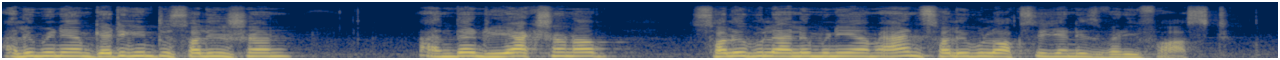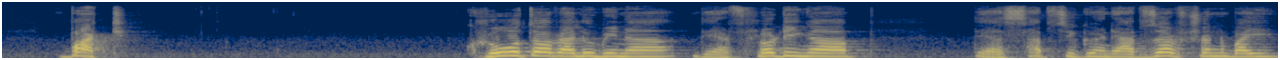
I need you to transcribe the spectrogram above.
aluminum getting into solution and then reaction of soluble aluminum and soluble oxygen is very fast. But growth of alumina, they are floating up, their subsequent absorption by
